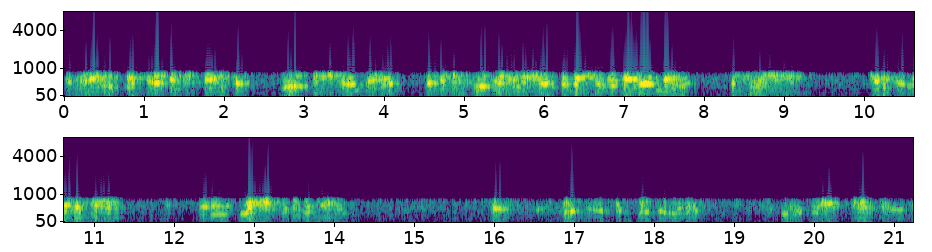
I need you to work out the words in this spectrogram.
and all these sexual circumstances, you have to better the fact you can better the better the better and better. I was thinking of time, and yeah, I was thinking of time. But this is a good unit, you see, I was thinking of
